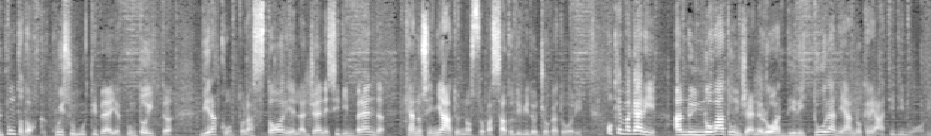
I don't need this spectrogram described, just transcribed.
il punto doc qui su multiplayer.it vi racconto la storia e la genesi di brand che hanno segnato il nostro passato di videogiocatori o che magari hanno innovato un genere o addirittura ne hanno creati di nuovi.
